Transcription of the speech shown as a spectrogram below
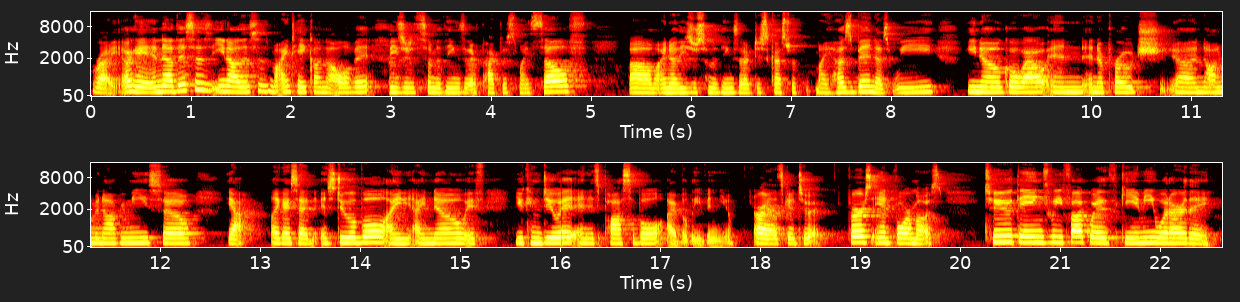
Right. Okay. And now this is, you know, this is my take on all of it. These are some of the things that I've practiced myself. Um, I know these are some of the things that I've discussed with my husband as we, you know, go out and, and approach uh, non monogamy. So, yeah, like I said, it's doable. I, I know if you can do it and it's possible, I believe in you. All right, let's get to it. First and foremost, two things we fuck with, Cami, what are they?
